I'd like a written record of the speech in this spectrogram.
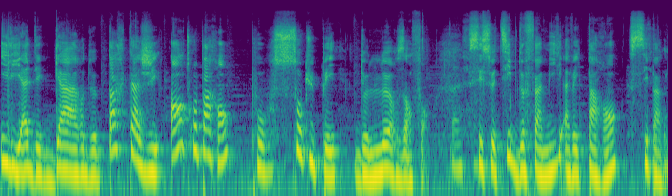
Il y a des gardes partagées entre parents pour s'occuper de leurs enfants. C'est ce type de famille avec parents séparés.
